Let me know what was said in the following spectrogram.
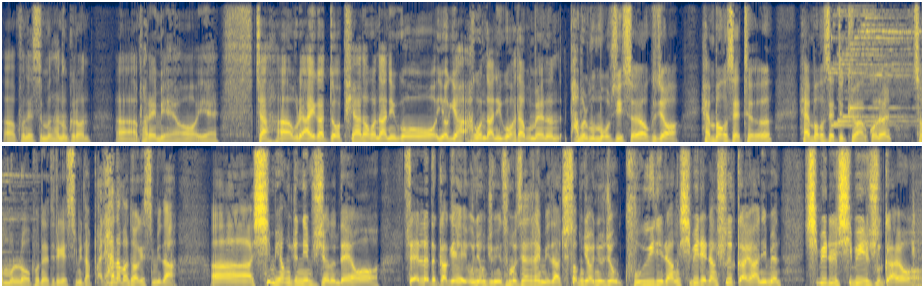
어, 보냈으면 하는 그런, 아, 바람이에요. 예. 자, 아, 우리 아이가 또 피아노 학원 다니고, 여기 학원 다니고 하다 보면은 밥을 못 먹을 수 있어요. 그죠? 햄버거 세트, 햄버거 세트 교환권을 선물로 보내드리겠습니다. 빨리 하나만 더 하겠습니다. 아, 심형준님 주셨는데요. 샐러드 가게 운영 중인 23살입니다. 추석 연휴 중 9일이랑 10일이랑 쉴까요? 아니면 11일, 12일 쉴까요?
